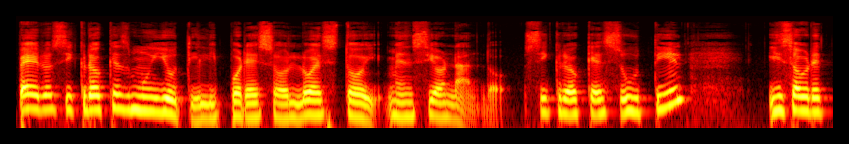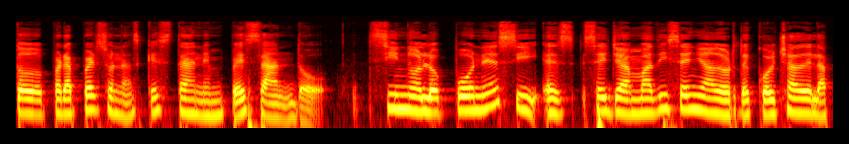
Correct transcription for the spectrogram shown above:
pero sí creo que es muy útil y por eso lo estoy mencionando. Sí creo que es útil y sobre todo para personas que están empezando. Si no lo pones, sí, es, se llama diseñador de colcha de la,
